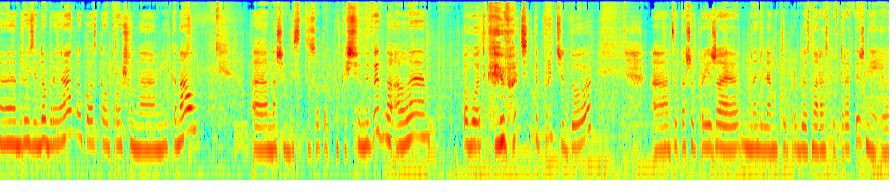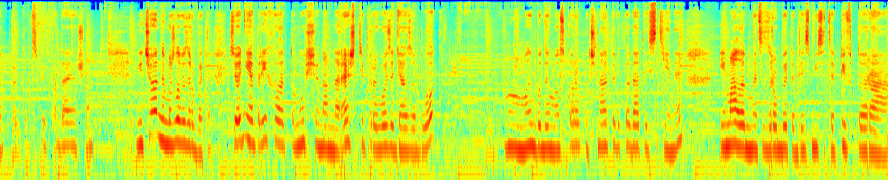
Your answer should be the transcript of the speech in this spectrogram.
Е, друзі! Добрий ранок. Ласкаво прошу на мій канал. Е, Наших 10 соток поки що не видно, але погодка, бачите, причудова. Е, Це та, що приїжджає на ділянку приблизно раз в півтора тижні, і от так от співпадає, що нічого неможливо зробити. Сьогодні я приїхала, тому що нам нарешті привозять газоблок. Ми будемо скоро починати викладати стіни. І мали б ми це зробити десь місяця півтора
